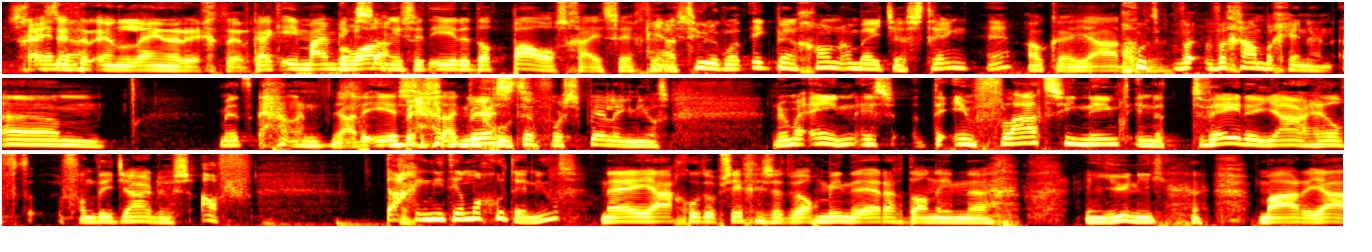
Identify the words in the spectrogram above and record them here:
Scheidsrechter en, lijnrechter. Kijk, in mijn belang Exact. is het eerder dat Paul scheidsrechter Ja, is. natuurlijk, want ik ben gewoon een beetje streng. Hè? Oké, ja. Dat, Goed, we, we gaan beginnen. Ehm, met een Ja, de eerste be- zijn niet beste goed. voorspelling, Niels. Nummer 1 is de inflatie neemt in de tweede jaarhelft van dit jaar dus af. Dat ging niet helemaal goed, hè, Niels? Nee, ja, goed, op zich is het wel minder erg dan in, eh, in juni. maar ja,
